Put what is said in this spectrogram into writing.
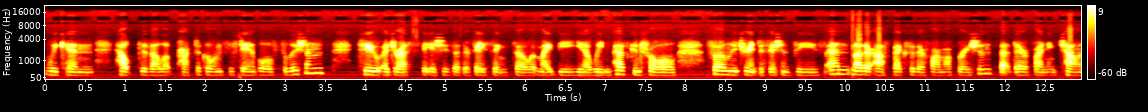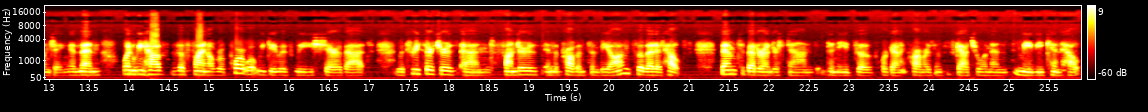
we can help develop practical and sustainable solutions to address the issues that they're facing. So it might be, you know, weed and pest control, soil nutrient deficiencies, and other aspects of their farm operations that they're finding challenging. And then when we have the final report, what we do is we share that with researchers and funders in the province and beyond so that it helps them to better understand the needs of organic farmers in Saskatchewan and maybe can help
